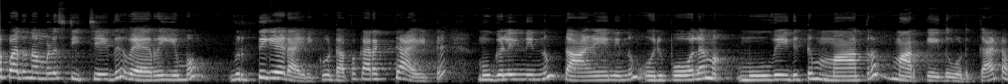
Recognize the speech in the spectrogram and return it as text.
അപ്പോൾ അത് നമ്മൾ സ്റ്റിച്ച് ചെയ്ത് വെയർ ചെയ്യുമ്പോൾ വൃത്തികേടായിരിക്കും കേട്ടോ. അപ്പോൾ കറക്റ്റായിട്ട് മുകളിൽ നിന്നും താഴെ നിന്നും ഒരുപോലെ മൂവ് ചെയ്തിട്ട് മാത്രം മാർക്ക് ചെയ്ത് കൊടുക്കുക കേട്ടോ.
